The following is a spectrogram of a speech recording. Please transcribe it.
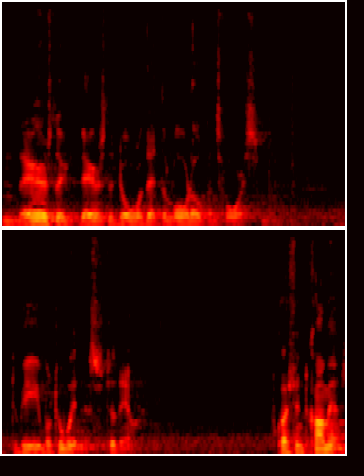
And there's the, there's the door that the Lord opens for us to be able to witness to them. Questions, comments?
